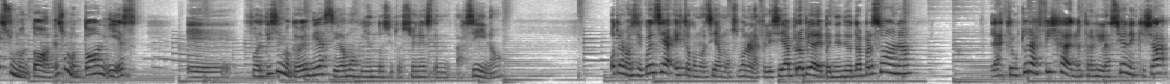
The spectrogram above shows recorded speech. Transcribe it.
es un montón, es un montón y es eh, fuertísimo que hoy en día sigamos viendo situaciones así, ¿no? Otra consecuencia, esto como decíamos, bueno, la felicidad propia dependiendo de otra persona, la estructura fija de nuestras relaciones, que ya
